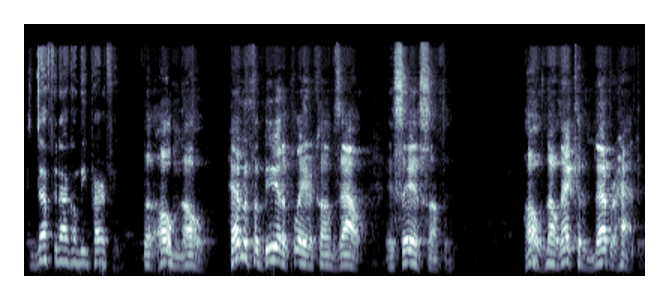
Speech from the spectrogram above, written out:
It's definitely not going to be perfect. But oh no, heaven forbid a player comes out and says something. Oh no, that could have never happened.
